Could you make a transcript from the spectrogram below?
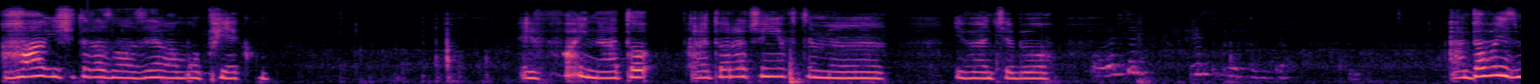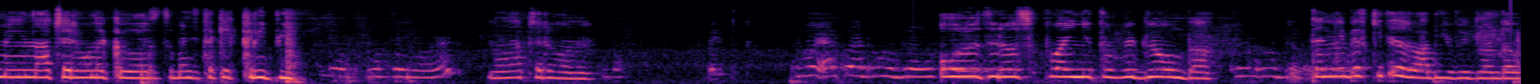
Aha, ja się teraz nazywam opiekun. Ej, fajne, a to... Ale to raczej nie w tym e, evencie było. Ale jestem, jest proszę widać. A dawaj zmień na czerwony kolor, to będzie takie creepy. Na czerwony? No na czerwony. Ulubiony. Ale teraz fajnie to wygląda. Ten niebieski też ładnie wyglądał,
